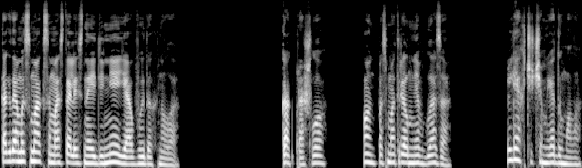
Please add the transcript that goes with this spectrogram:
Когда мы с Максом остались наедине, я выдохнула. «Как прошло?» Он посмотрел мне в глаза. «Легче, чем я думала.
